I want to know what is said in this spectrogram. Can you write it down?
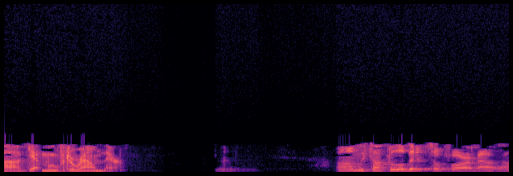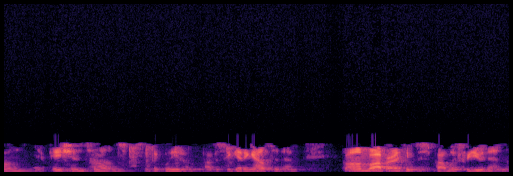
uh, get moved around there. Um, we've talked a little bit so far about um, patients and um, specifically, you know, obviously getting out to them. Um, Robert, I think this is probably for you then.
